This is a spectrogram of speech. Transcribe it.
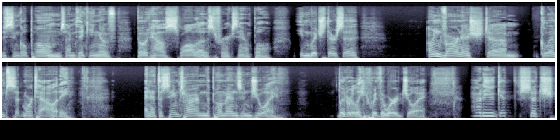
single poems. I'm thinking of Boathouse Swallows, for example, in which there's a unvarnished um, glimpse at mortality. And at the same time, the poem ends in joy, literally with the word joy. How do you get such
